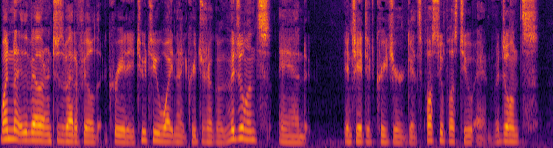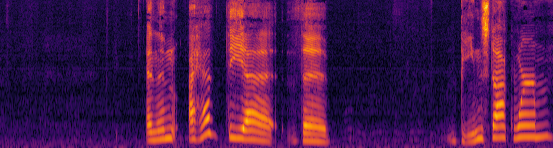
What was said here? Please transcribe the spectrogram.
When Knightly Valor enters the battlefield, create a 2 2 white knight creature token with vigilance, and enchanted creature gets plus 2 plus 2 and vigilance. And then I had the uh, the beanstalk wurm,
